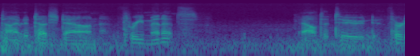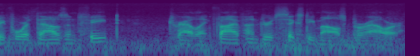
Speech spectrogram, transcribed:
Time to touchdown, three minutes. Altitude 34,000 feet, traveling 560 miles per hour.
